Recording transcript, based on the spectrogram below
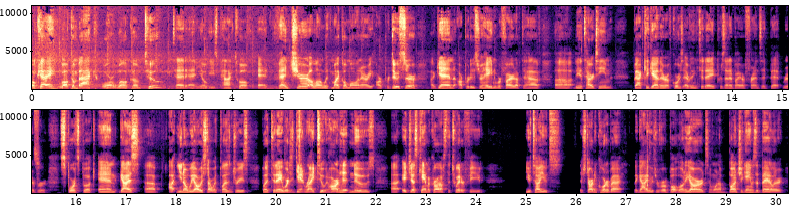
Okay, welcome back or welcome to Ted and Yogi's Pac 12 adventure, along with Michael Molinari, our producer. Again, our producer Hayden. We're fired up to have uh, the entire team back together. Of course, everything today presented by our friends at Bet Rivers Sportsbook. And guys, uh, you know we always start with pleasantries, but today we're just getting right to it. Hard hitting news. Uh, it just came across the Twitter feed. Utah Utes, their starting quarterback, the guy who threw for a boatload of yards and won a bunch of games at Baylor,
